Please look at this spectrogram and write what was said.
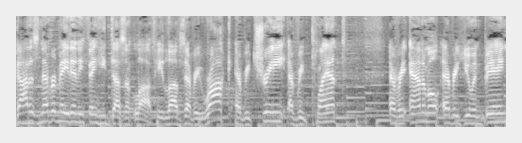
God has never made anything he doesn't love. He loves every rock, every tree, every plant, every animal, every human being.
